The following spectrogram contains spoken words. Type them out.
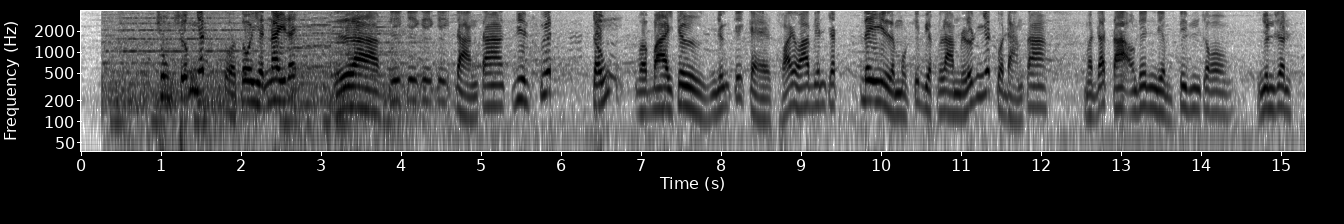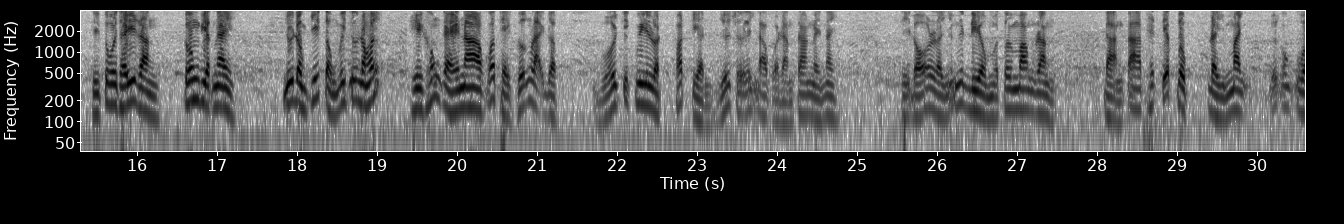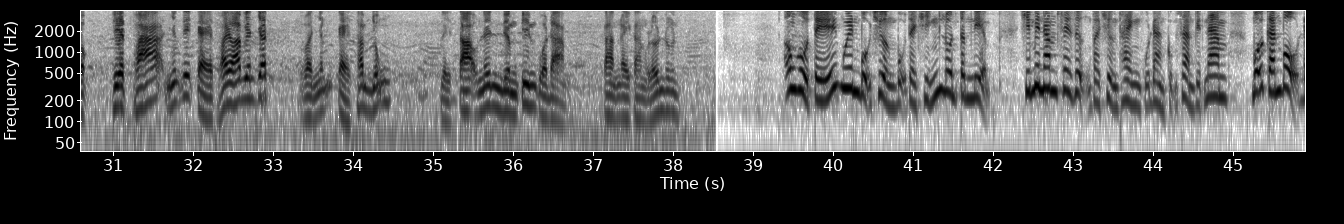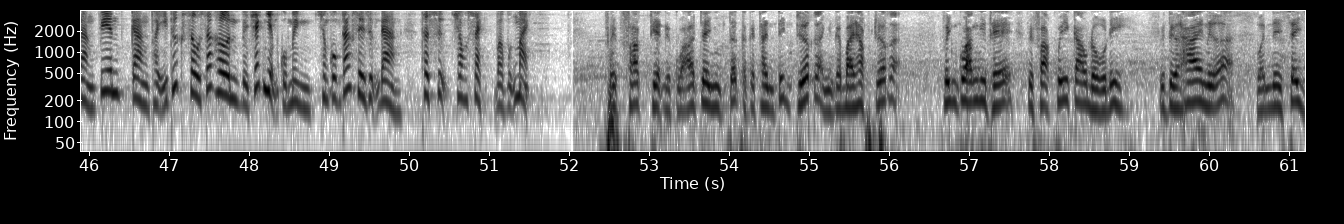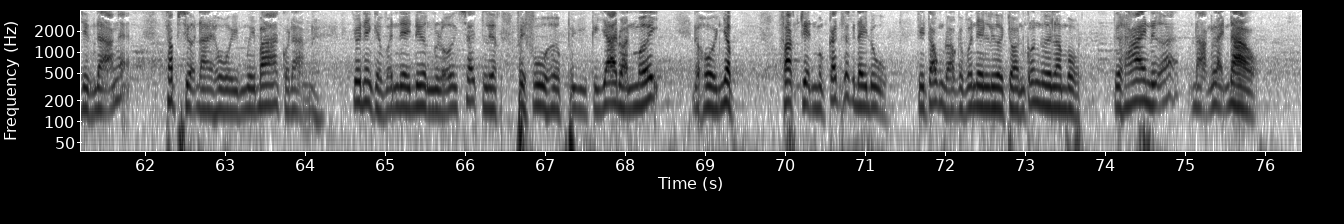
sung sướng nhất của tôi hiện nay đấy là cái cái cái cái đảng ta kiên quyết chống và bài trừ những cái kẻ thoái hóa biến chất. Đây là một cái việc làm lớn nhất của đảng ta mà đã tạo nên niềm tin cho nhân dân. Thì tôi thấy rằng công việc này, như đồng chí tổng bí thư nói, thì không kẻ nào có thể cưỡng lại được với cái quy luật phát triển dưới sự lãnh đạo của đảng ta ngày nay thì đó là những cái điều mà tôi mong rằng đảng ta sẽ tiếp tục đẩy mạnh cái công cuộc triệt phá những cái kẻ thoái hóa biến chất và những kẻ tham nhũng để tạo nên niềm tin của đảng càng ngày càng lớn hơn. Ông Hồ Tế, nguyên Bộ trưởng Bộ Tài chính luôn tâm niệm 90 năm xây dựng và trưởng thành của Đảng Cộng sản Việt Nam, mỗi cán bộ đảng viên càng phải ý thức sâu sắc hơn về trách nhiệm của mình trong công tác xây dựng Đảng thật sự trong sạch và vững mạnh phải phát triển cái quá trình tất cả cái thành tích trước những cái bài học trước vinh quang như thế, phải phát huy cao độ đi. Và thứ hai nữa, vấn đề xây dựng đảng sắp sửa đại hội 13 của đảng này. Cho nên cái vấn đề đường lối sách lược phải phù hợp với cái giai đoạn mới, để hội nhập, phát triển một cách rất đầy đủ. Thì trong đó cái vấn đề lựa chọn con người là một. Thứ hai nữa, đảng lãnh đạo.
